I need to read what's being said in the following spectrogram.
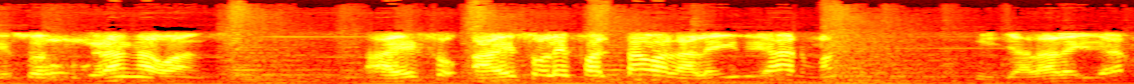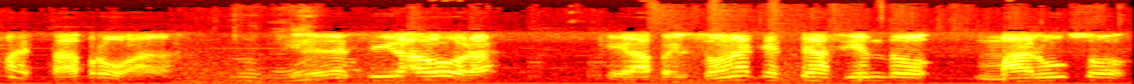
Eso es un gran avance. A eso a eso le faltaba la ley de armas y ya la ley de armas está aprobada. Quiere decir ahora que la persona que esté haciendo mal uso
